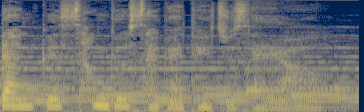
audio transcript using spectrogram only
땅끝 성교사가 되주세요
